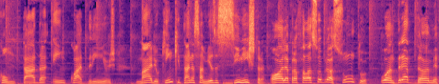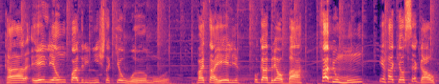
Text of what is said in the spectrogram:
contada em quadrinhos. Mário, quem que tá nessa mesa sinistra? Olha, pra falar sobre o assunto, o André Damer, cara, ele é um quadrinista que eu amo. Vai estar ele, o Gabriel Bar, Fábio Moon e Raquel Segal.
